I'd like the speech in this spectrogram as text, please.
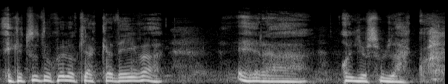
e che tutto quello che accadeva era olio sull'acqua.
